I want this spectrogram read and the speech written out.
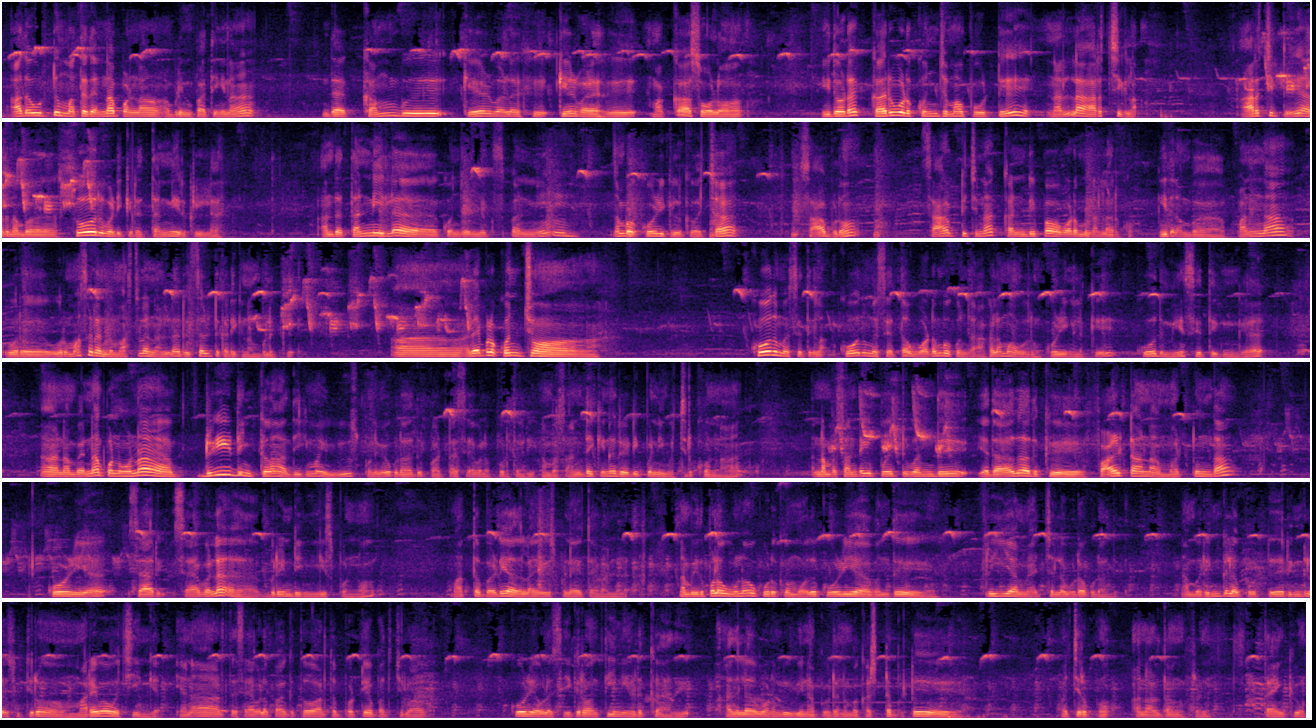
அதை விட்டு மற்றது என்ன பண்ணலாம் அப்படின்னு பார்த்தீங்கன்னா இந்த கம்பு கேழ்வழகு கேழ்வழகு மக்காசோளம் இதோட கருவோட கொஞ்சமாக போட்டு நல்லா அரைச்சிக்கலாம். அரைச்சிட்டு அது நம்ம சோறு வடிக்கிற தண்ணி இருக்குல்ல அந்த தண்ணியில் கொஞ்சம் மிக்ஸ் பண்ணி நம்ம கோழிகளுக்கு வச்சா சாப்பிடும். சாப்பிட்டுச்சுன்னா கண்டிப்பாக உடம்பு நல்லாயிருக்கும் இது நம்ம பண்ணால் ஒரு ஒரு மாதம் ரெண்டு மாதத்தில் நல்ல ரிசல்ட் கிடைக்கும் நம்மளுக்கு. அதே போல் கொஞ்சம் கோதுமை சேர்த்துக்கலாம். கோதுமை சேர்த்தா உடம்பு கொஞ்சம் அகலமாக வரும் கோழிங்களுக்கு கோதுமையும் சேர்த்துக்குங்க. நம்ம என்ன பண்ணுவோன்னா ப்ரீடிங்க்கெலாம் அதிகமாக யூஸ் பண்ணவே கூடாது பட்டா சேவலை பொறுத்தவரை. நம்ம சண்டைக்குன்னு ரெடி பண்ணி வச்சுருக்கோன்னா நம்ம சண்டைக்கு போயிட்டு வந்து ஏதாவது அதுக்கு ஃபால்ட்டானா மட்டும்தான் கோழியை சாரி சேவலை ப்ரீடிங் யூஸ் பண்ணோம். மற்றபடி அதெல்லாம் யூஸ் பண்ணவே தேவையில்லை. நம்ம இது போல் உணவு கொடுக்கும் போது கோழியை வந்து ஃப்ரீயாக மேய்ச்சலில் விடக்கூடாது. நம்ம ரிங்கில் போட்டு ரிங்கில் சுற்றிலும் மறைவாக வச்சிங்க. ஏன்னா அடுத்த சேவலை பார்க்கத்தோ அடுத்த பொட்டையை பார்த்துச்சிடுவா கோழி அவ்வளோ சீக்கிரம் தீனி எடுக்காது. அதில் உடம்பு வீணாக போய்டும். நம்ம கஷ்டப்பட்டு வச்சுருப்போம். அதனால தான் ஃப்ரெண்ட் தேங்க்யூ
